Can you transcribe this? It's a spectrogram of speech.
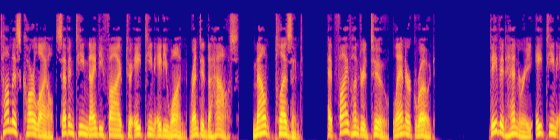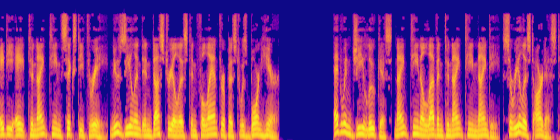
Thomas Carlyle (1795–1881) rented the house Mount Pleasant at 502 Lanark Road. David Henry (1888–1963), New Zealand industrialist and philanthropist, was born here. Edwin G. Lucas (1911–1990), surrealist artist.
